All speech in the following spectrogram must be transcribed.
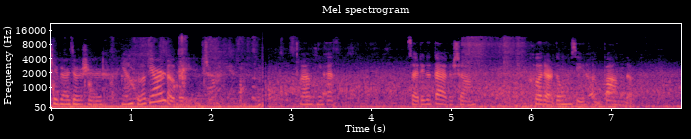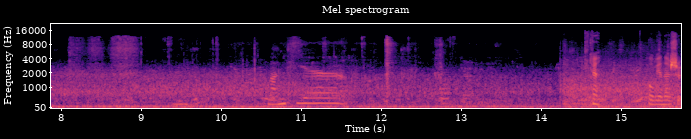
这边就是沿河边的位置。啊，你看，在这个袋子上喝点东西，很棒的。蓝天，看后边的水。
